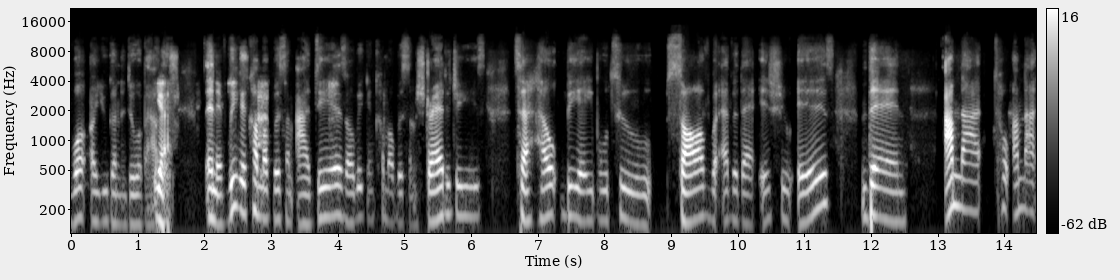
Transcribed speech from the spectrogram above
what are you going to do about yes. it and if we can come up with some ideas or we can come up with some strategies to help be able to solve whatever that issue is, then I'm not to- I'm not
